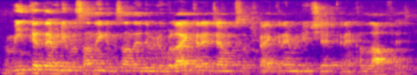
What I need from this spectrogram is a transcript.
उम्मीद करते हैं वीडियो पसंद है कि पसंद है तो वीडियो को लाइक करें, चैनल को सब्सक्राइब करें, वीडियो शेयर करें। अल्लाह हाफिज़।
